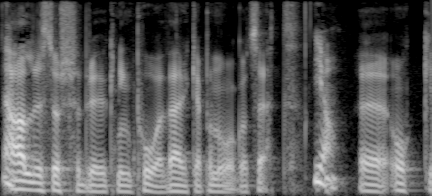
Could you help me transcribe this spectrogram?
ja. all resursförbrukning påverkar på något sätt. Ja. och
